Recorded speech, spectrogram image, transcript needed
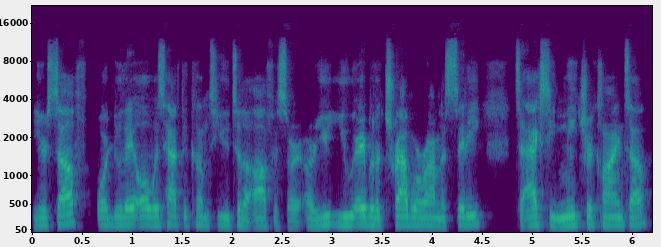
yourself, or do they always have to come to you to the office, or are you you able to travel around the city to actually meet your clientele?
